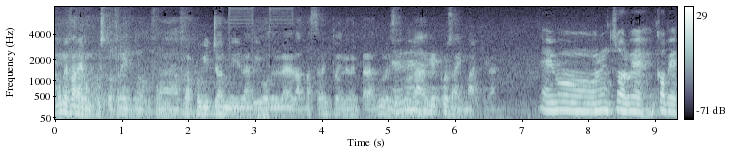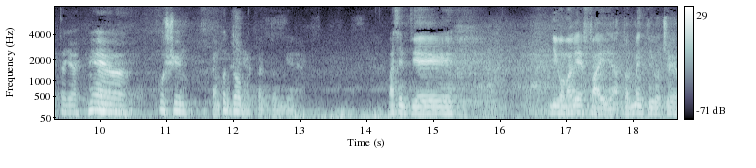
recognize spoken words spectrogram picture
come farai con questo freddo? Fra, fra pochi giorni l'arrivo dell'abbassamento delle temperature? Eh. Che cosa hai in macchina? Eh, oh, non so, eh, copetta, cioè, eh, ah. cuscino, un dopo. Per dormire. Ma senti, eh, dico, ma che fai? Attualmente io c'è,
